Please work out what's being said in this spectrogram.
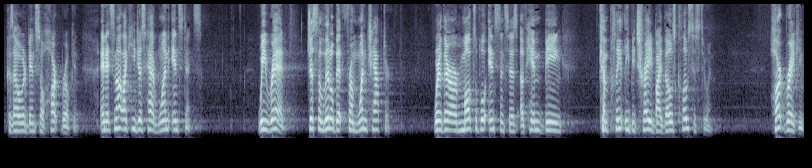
because I would have been so heartbroken. And it's not like he just had one instance. We read just a little bit from one chapter where there are multiple instances of him being completely betrayed by those closest to him. Heartbreaking,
